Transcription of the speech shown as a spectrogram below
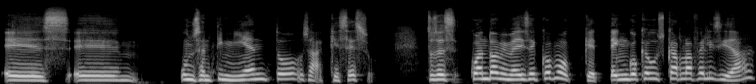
es em, un sentimiento, o sea, ¿qué es eso? Entonces, cuando a mí me dicen como que tengo que buscar la felicidad,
